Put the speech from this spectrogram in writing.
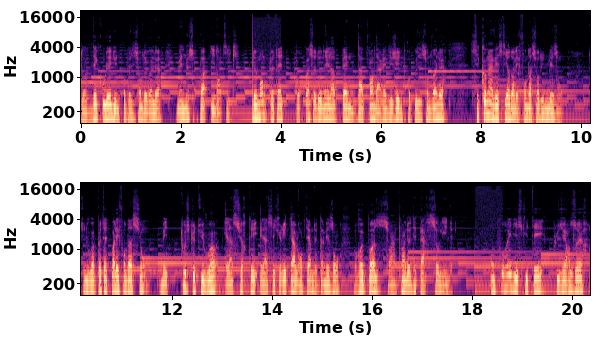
doivent découler d'une proposition de valeur, mais elles ne sont pas identiques. Demande peut-être pourquoi se donner la peine d'apprendre à rédiger une proposition de valeur. C'est comme investir dans les fondations d'une maison. Tu ne vois peut-être pas les fondations, mais tout ce que tu vois et la sûreté et la sécurité à long terme de ta maison reposent sur un point de départ solide. On pourrait discuter plusieurs heures,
